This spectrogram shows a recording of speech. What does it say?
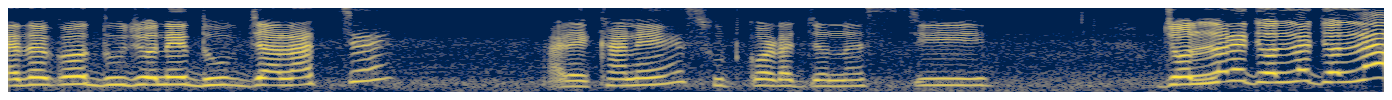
এ দেখো দুজনে ধূপ জ্বালাচ্ছে। আর এখানে শ্যুট করার জন্য এসছি। জ্বললো রে জ্বললো জ্বললো!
